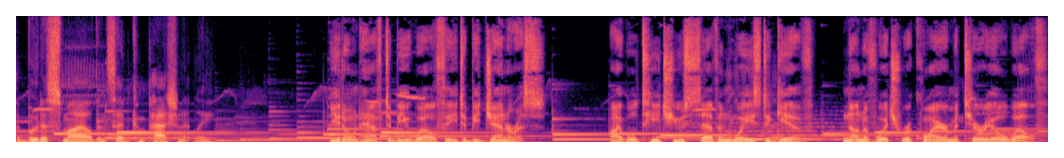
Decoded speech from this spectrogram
The Buddha smiled and said compassionately, You don't have to be wealthy to be generous. I will teach you seven ways to give, none of which require material wealth.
